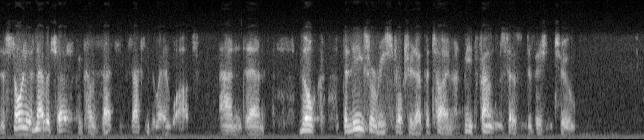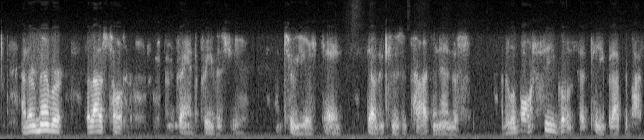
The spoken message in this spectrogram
the story has never changed because that's exactly the way it was. And um, look, the leagues were restructured at the time, and Meath found themselves in Division Two. And I remember the last about who'd been playing the previous year and two years playing down in Cusack Park in Ennis. And there were more seagulls than people at the match.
